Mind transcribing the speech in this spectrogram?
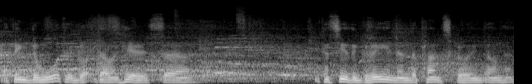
I think the water got down here. It's uh, you can see the green and the plants growing down there.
